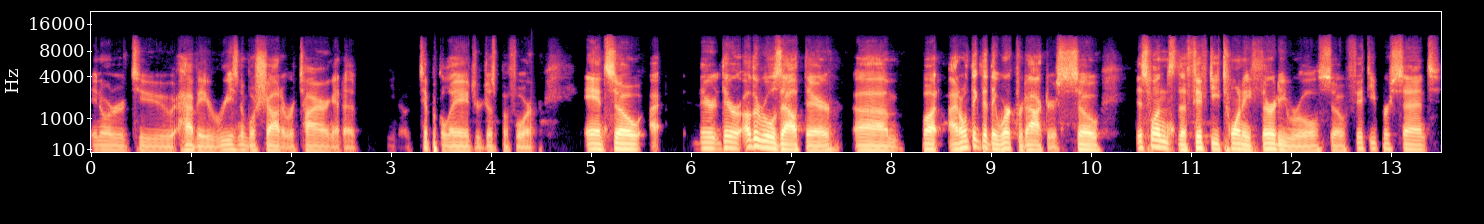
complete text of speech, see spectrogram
in order to have a reasonable shot at retiring at a you know, typical age or just before. And so I, there, there are other rules out there. Um, but I don't think that they work for doctors. So this one's the 50, 20, 30 rule. So 50%,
